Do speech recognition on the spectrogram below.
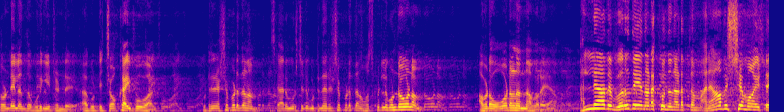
തൊണ്ടയിൽ എന്തോ കുടുങ്ങിയിട്ടുണ്ട്. ആ കുട്ടി ചോക്കായി പോവാൻ കുട്ടിനെ രക്ഷപ്പെടുത്തണം. നിസ്കാരം മുറിച്ചിട്ട് കുട്ടീനെ രക്ഷപ്പെടുത്തണം. ഹോസ്പിറ്റലിൽ കൊണ്ടുപോകണം. അവിടെ ഓടണം എന്നാ പറയാ. അല്ലാതെ വെറുതെ നടക്കുന്ന നടത്തം അനാവശ്യമായിട്ട്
